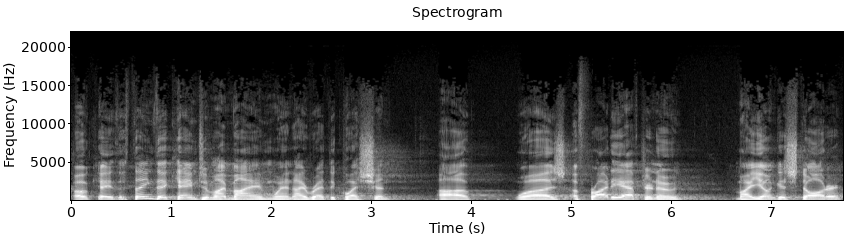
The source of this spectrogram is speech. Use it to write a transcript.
Okay, the thing that came to my mind when I read the question uh, was a Friday afternoon. My youngest daughter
